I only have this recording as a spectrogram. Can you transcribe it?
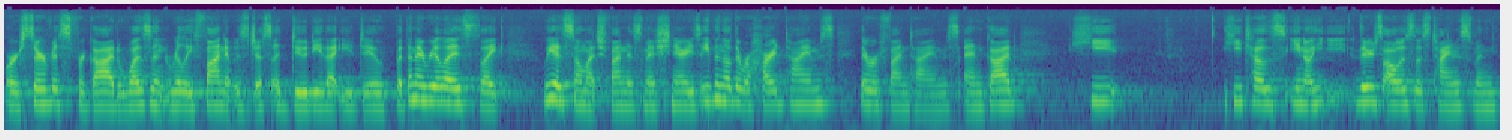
or service for God wasn't really fun. It was just a duty that you do. But then I realized, like, we had so much fun as missionaries. Even though there were hard times, there were fun times. And God, He he tells, you know, he, there's always those times when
